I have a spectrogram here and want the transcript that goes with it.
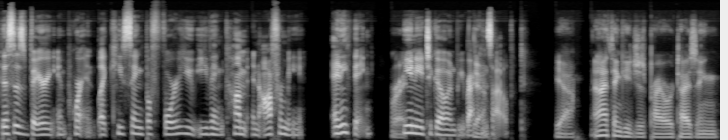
this is very important like he's saying before you even come and offer me anything right. you need to go and be reconciled yeah. And I think he's just prioritizing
